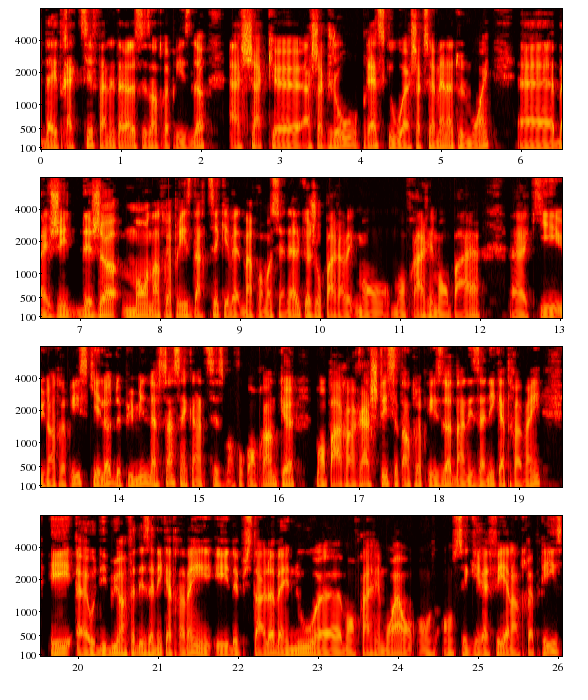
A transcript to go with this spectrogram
d'être actif à l'intérieur de ces entreprises-là à chaque euh, à chaque jour presque ou à chaque semaine à tout le moins, euh, ben j'ai déjà mon entreprise d'articles et vêtements promotionnels que j'opère avec mon, mon frère et mon père, euh, qui est une entreprise qui est là depuis 1956. Bon, faut comprendre que mon père a racheté cette entreprise-là dans les années 80 et au début en fait des années 80 et, depuis ce temps-là, ben nous, mon frère et moi, on, on s'est greffé à l'entreprise.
